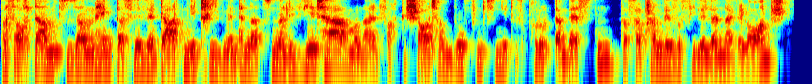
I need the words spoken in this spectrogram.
Was auch damit zusammenhängt, dass wir sehr datengetrieben internationalisiert haben und einfach geschaut haben, wo funktioniert das Produkt am besten. Deshalb haben wir so viele Länder gelauncht.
